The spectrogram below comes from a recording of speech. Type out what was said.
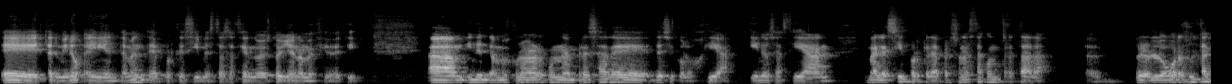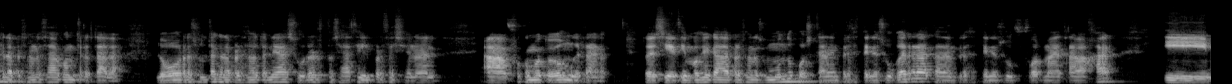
eh, terminó, evidentemente, porque si me estás haciendo esto, yo no me fío de ti. intentamos colaborar con una empresa de, de, psicología y nos hacían, vale, sí, porque la persona está contratada. Eh, pero luego resulta que la persona estaba contratada, luego resulta que la persona no tenía seguro de responsabilidad civil profesional. Ah, fue como todo muy raro. Entonces, si decimos que cada persona es un mundo, pues cada empresa tiene su guerra, cada empresa tiene su forma de trabajar y,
